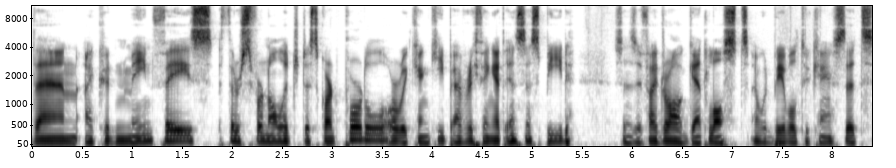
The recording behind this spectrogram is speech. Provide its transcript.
then I could main phase Thirst for Knowledge, discard Portal, or we can keep everything at instant speed, since if I draw Get Lost, I would be able to cast it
